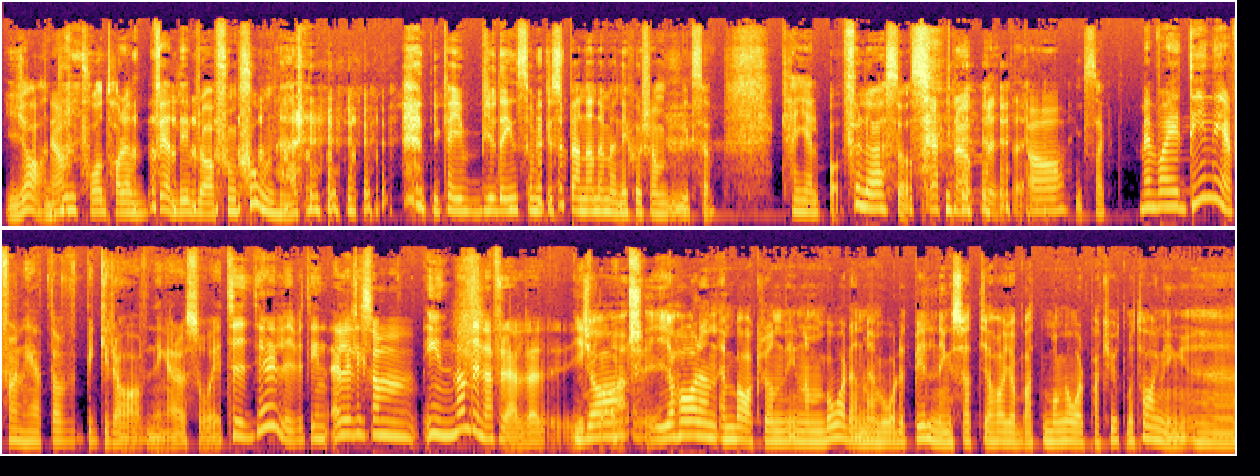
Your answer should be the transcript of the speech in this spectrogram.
Ja, ja, din podd har en väldigt bra funktion här. Du kan ju bjuda in så mycket spännande människor som liksom kan hjälpa förlösa oss. Öppna upp lite. Ja. Exakt. Men vad är din erfarenhet av begravningar och så i tidigare i livet? In, eller liksom innan dina föräldrar gick ja, bort? Jag har en, en, bakgrund inom vården med en vårdutbildning så att jag har jobbat många år på akutmottagning. Eh,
